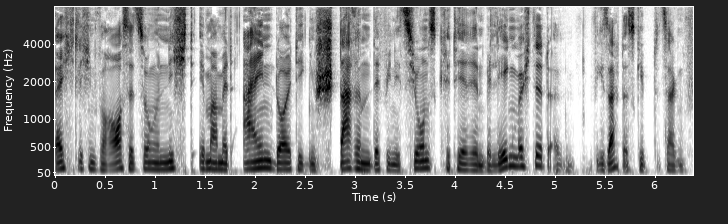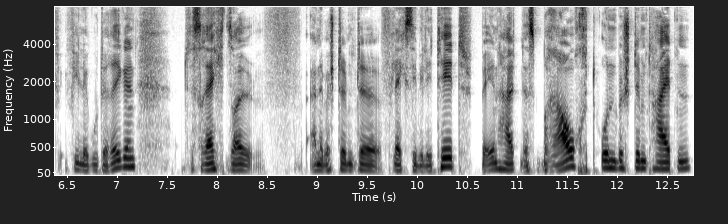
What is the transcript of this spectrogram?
rechtlichen Voraussetzungen nicht immer mit eindeutigen, starren Definitionskriterien belegen möchte. Wie gesagt, es gibt sozusagen viele gute Regeln. Das Recht soll eine bestimmte Flexibilität beinhalten. Es braucht Unbestimmtheiten.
